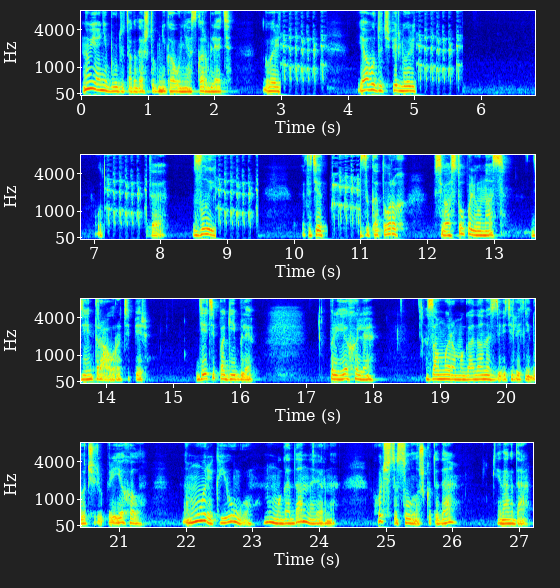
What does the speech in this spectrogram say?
Ну, я не буду тогда, чтобы никого не оскорблять, говорить Я буду теперь говорить вот это злые это те из-за которых в Севастополе у нас день траура теперь. Дети погибли. Приехали за мэра Магадана с девятилетней дочерью приехал на море, к югу. Ну, Магадан, наверное. Хочется солнышко-то, да? Иногда.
